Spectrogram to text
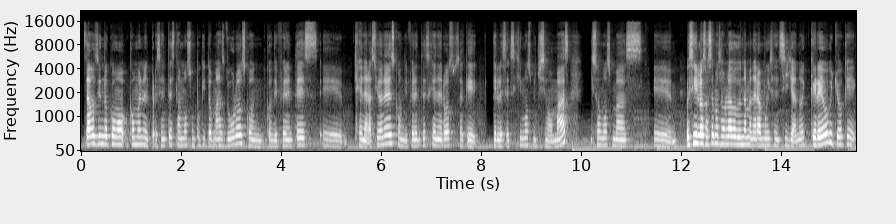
estamos viendo cómo, cómo en el presente estamos un poquito más duros con, con diferentes eh, generaciones, con diferentes géneros, o sea, que, que les exigimos muchísimo más y somos más, eh, pues sí, los hacemos a un lado de una manera muy sencilla, ¿no? Y creo yo que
